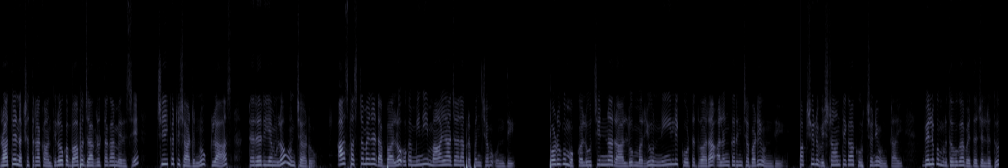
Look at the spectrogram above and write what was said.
రాత్రి నక్షత్ర కాంతిలో ఒక బాబు జాగ్రత్తగా మెరిసే చీకటి షాడును గ్లాస్ టెరేరియంలో ఉంచాడు. ఆ స్పష్టమైన డబ్బాలో ఒక మినీ మాయాజాల ప్రపంచం ఉంది. పొడుగు మొక్కలు, చిన్న రాళ్ళు మరియు నీలి కోట ద్వారా అలంకరించబడి ఉంది. పక్షులు విశ్రాంతిగా కూర్చొని ఉంటాయి. వెలుగు మృదువుగా వెదజల్లుతూ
